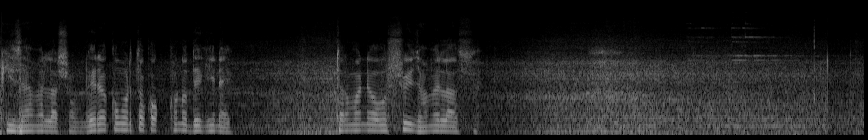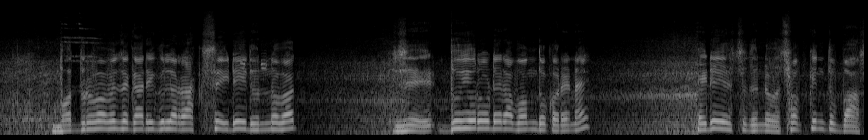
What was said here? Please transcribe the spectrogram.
কি ঝামেলা সামনে? এরকমের তো কখনো দেখি নাই। তার মানে অবশ্যই ঝামেলা আছে। ভদ্রভাবে যে গাড়িগুলো রাখছে, এটাই ধন্যবাদ। যে দুই রোড এরা বন্ধ করে নাই, এটাই হচ্ছে ধন্যবাদ। সব কিন্তু বাস।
